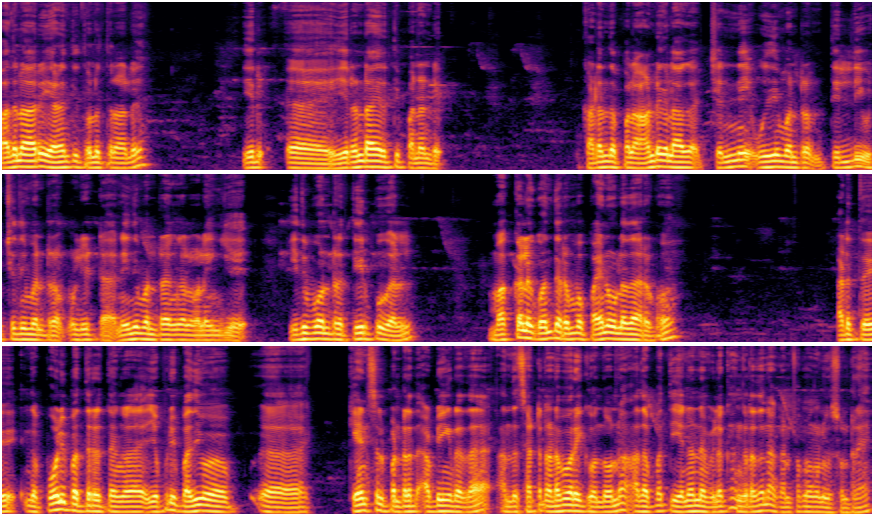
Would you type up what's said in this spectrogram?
பதினாறு இரநூத்தி தொண்ணூற்றி நாலு இரு இரண்டாயிரத்தி பன்னெண்டு. கடந்த பல ஆண்டுகளாக சென்னை உயர்நீதிமன்றம் தில்லி உச்சநீதிமன்றம் உள்ளிட்ட நீதிமன்றங்கள் வழங்கிய இதுபோன்ற தீர்ப்புகள் மக்களுக்கு வந்து ரொம்ப பயனுள்ளதாக இருக்கும். அடுத்து இந்த போலி பத்திரத்தங்களை எப்படி பதிவு கேன்சல் பண்ணுறது அப்படிங்கிறத அந்த சட்ட நடைமுறைக்கு வந்தோன்னே அதை பற்றி என்னென்ன விளக்கங்கிறத நான் கன்ஃபார்மாக உங்களுக்கு சொல்கிறேன்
